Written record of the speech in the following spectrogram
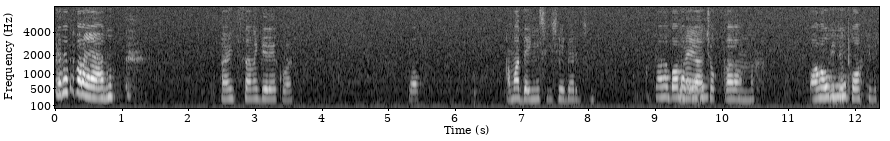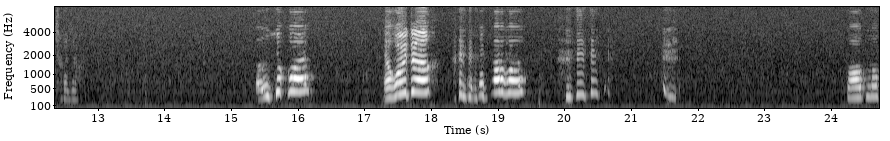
Gerek bana yani. Belki sana gerek var. Yok. Ama dengesiz şeyler için. Sana Bu bana ne ya çok karanlık. Bana Video poh gibi çıkacak. Işık koy. E koyduk. Tekrar koy. Sağlıklı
